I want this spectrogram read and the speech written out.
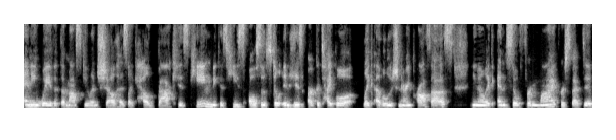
any way that the masculine shell has like held back his king because he's also still in his archetypal like evolutionary process you know like and so from my perspective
